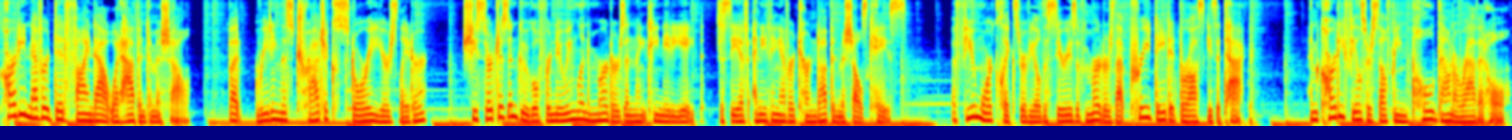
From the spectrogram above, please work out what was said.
Carty never did find out what happened to Michelle, but reading this tragic story years later, she searches in Google for New England murders in 1988 to see if anything ever turned up in Michelle's case. A few more clicks reveal the series of murders that predated Boroski's attack, and Carty feels herself being pulled down a rabbit hole.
